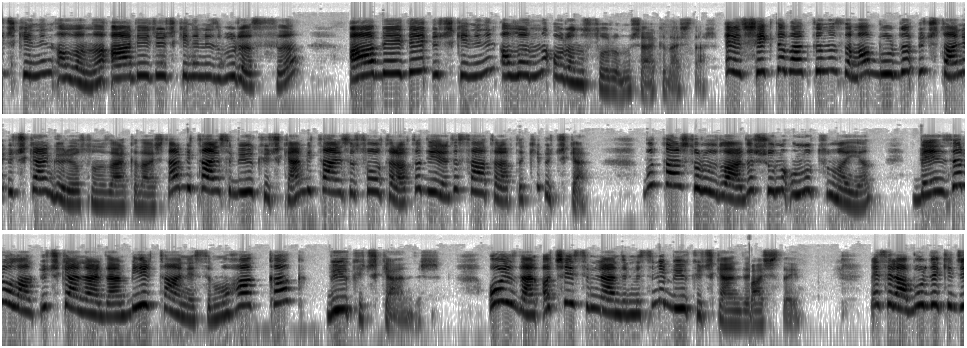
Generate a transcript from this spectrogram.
üçgenin alanı, ADC üçgenimiz burası. ABD üçgeninin alanına oranı sorulmuş arkadaşlar. Evet şekle baktığınız zaman burada 3 tane üçgen görüyorsunuz arkadaşlar. Bir tanesi büyük üçgen, bir tanesi sol tarafta, diğeri de sağ taraftaki üçgen. Bu tarz sorularda şunu unutmayın. Benzer olan üçgenlerden bir tanesi muhakkak büyük üçgendir. O yüzden açı isimlendirmesine büyük üçgende başlayın. Mesela buradaki C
